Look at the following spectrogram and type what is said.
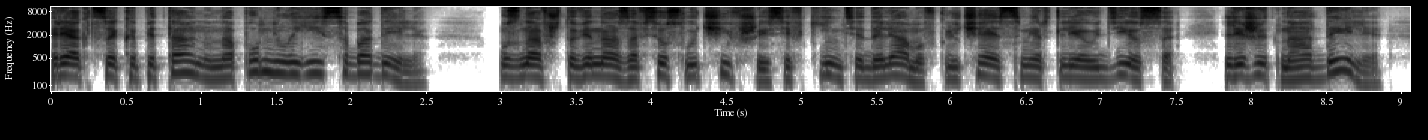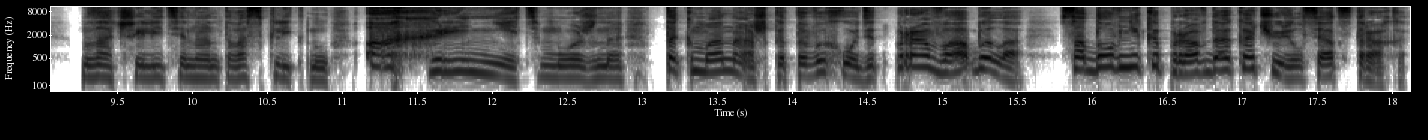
Реакция капитана напомнила ей Сабаделя. Узнав, что вина за все случившееся в Кинте де Ляма, включая смерть Лео Диоса, лежит на Аделе, младший лейтенант воскликнул. «Охренеть можно! Так монашка-то, выходит, права была! Садовник и правда окочурился от страха!»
